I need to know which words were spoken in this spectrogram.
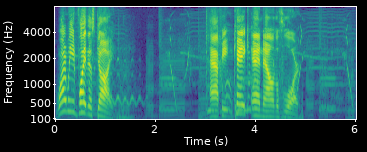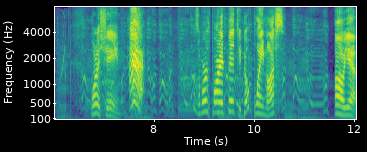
Why do we invite this guy? Half-eaten cake and now on the floor. What a shame. Ah! That's the worst part I've been to. Don't blame us. Oh yeah,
